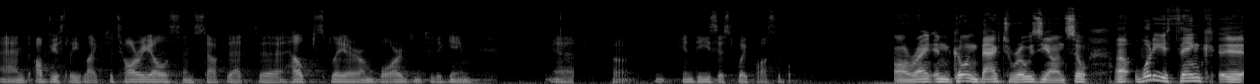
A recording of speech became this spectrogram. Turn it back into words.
and obviously like tutorials and stuff that uh, helps player on board into the game uh, in the easiest way possible all right, and going back to Roseon, so uh, what do you think uh,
